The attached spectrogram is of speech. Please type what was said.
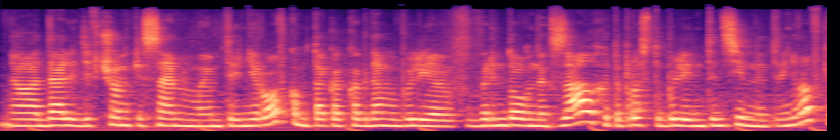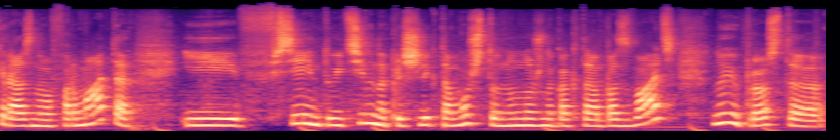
дали девчонки сами моим тренировкам, так как когда мы были в арендованных залах, это просто были интенсивные тренировки разного формата, и все интуитивно пришли к тому, что ну, нужно как-то обозвать, ну и просто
